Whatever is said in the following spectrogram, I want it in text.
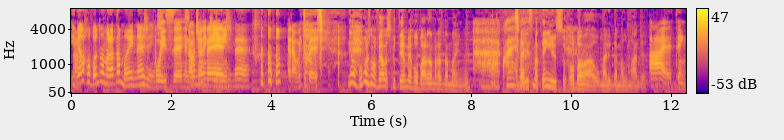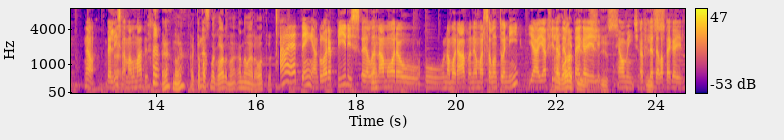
e Ah. dela roubando o namorado da mãe, né, gente? Pois é, Reinaldo Giannichini. bad, né? Era muito bad. Tem algumas novelas que o tema é roubar o namorado da mãe, né? Ah, quais? A Belíssima tem isso, rouba o marido da malumada. Ah, é, tem. Não, belíssima, malumada. É, não é? A que tá Não. passando agora, não é? Ah, não, era outra. Ah, é, tem. A Glória Pires, ela É. namora o, o namorava, né, o Marcelo Antoni, e aí a filha dela pega Pires, ele. isso. Realmente, a filha Isso. dela pega ele.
